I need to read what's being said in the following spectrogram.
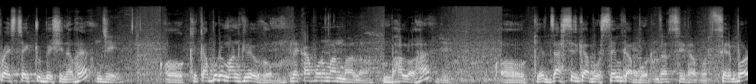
প্রাইসটা একটু বেশি না ভাইয়া? জি। ওকে কাপড়ের মান কীরকম? এটা কাপড় মান ভালো। ভালো হ্যাঁ? ওকে জার্সির কাপড় সেম কাপড়? জার্সি কাপড়। এরপর?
